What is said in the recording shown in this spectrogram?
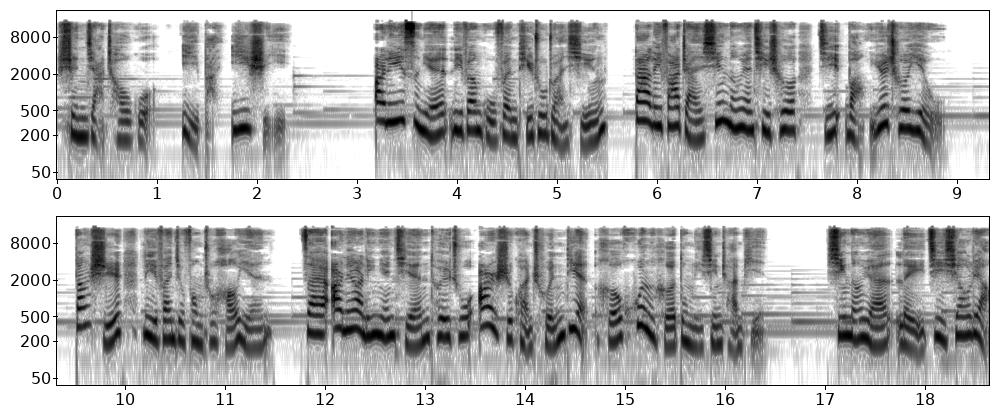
身价超过一百一十亿。二零一四年，力帆股份提出转型，大力发展新能源汽车及网约车业务。当时，力帆就放出豪言，在二零二零年前推出二十款纯电和混合动力新产品，新能源累计销量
